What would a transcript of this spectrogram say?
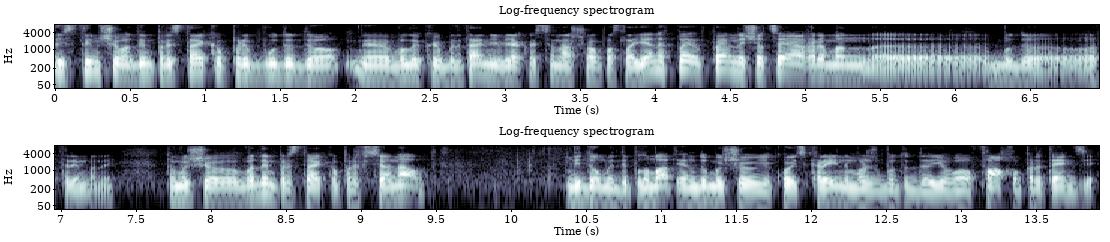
Із тим, що Вадим Пристайко прибуде до е, Великої Британії в якості нашого посла. Я не впев- впевнений, що цей агреман буде отриманий. Тому що Вадим Пристайко професіонал, відомий дипломат. Я не думаю, що у якоїсь країни можуть бути до його фаху претензії.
